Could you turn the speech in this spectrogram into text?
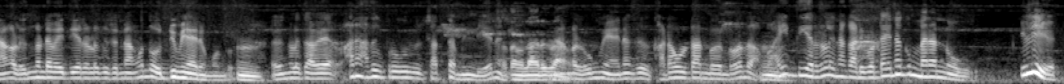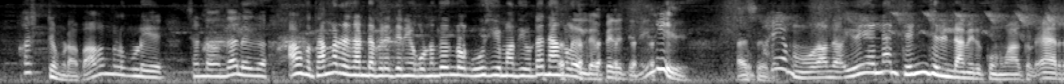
நாங்கள் எங்கண்ட வைத்தியர்களுக்கு சொன்னாங்க வந்து ஒற்றுமையாக இருங்கொண்டு எங்களுக்கு அவை ஆனால் அதுக்கு அப்புறம் ஒரு சத்தம் இல்லையே நாங்கள் உண்மை எனக்கு கடவுள் தான் வேண்டது வைத்தியர்கள் எனக்கு அடிபட்டா எனக்கு மன நோவு. இல்லையே? கஷ்டம்டாப்பா அவங்களுக்குள்ளேயே சண்டை வந்தால் அவங்க தங்களோட சண்டை பிரச்சனையை கொண்டு வந்து எங்களுக்கு ஊசியை மாற்றி நாங்களும் இல்லை. பிரச்சனை. இல்லையே? அது சரி. பயம் அந்த இதையெல்லாம் டென்ஷன் இல்லாமல் இருக்கணும் ஆக்கள் யார்?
